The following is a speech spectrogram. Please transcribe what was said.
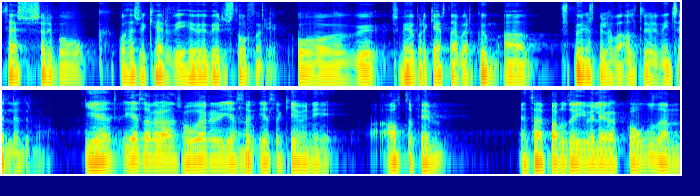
þessari bók og þessu kerfi hefur verið stórfengleg og sem hefur bara gert það að verkum að spunaspil hafa aldrei verið vinsæli heldur núna Ég, ég ætla að vera aðeins hóverur, ég, ætla- ég ætla að gefa henni 8-5 en það er bara út af að ég vil eiga góðan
